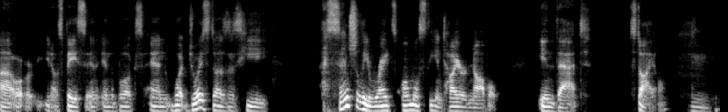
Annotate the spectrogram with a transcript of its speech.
uh, or you know space in, in the books. And what joyce does is he essentially writes almost the entire novel in that style Mm.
